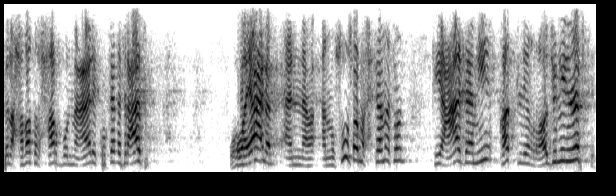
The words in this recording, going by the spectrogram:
في لحظات الحرب والمعارك وكذا في العزم. وهو يعلم أن النصوص محكمة في عدم قتل الرجل لنفسه.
